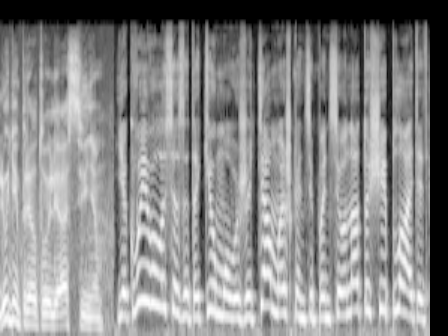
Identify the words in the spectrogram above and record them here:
людям приготовили, а свиньям. Як виявилося, за такі умови життя мешканці пансіонату ще й платять.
